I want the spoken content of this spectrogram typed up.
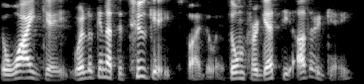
the wide gate, we're looking at the two gates, by the way. Don't forget the other gate.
